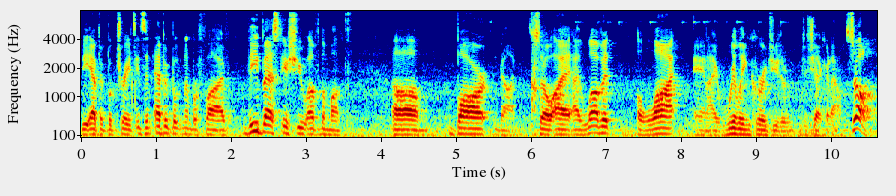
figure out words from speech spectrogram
the Epic Book trades. It's an Epic Book number five, the best issue of the month, um, bar none. So I, I love it a lot, and I really encourage you to, to check it out. So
